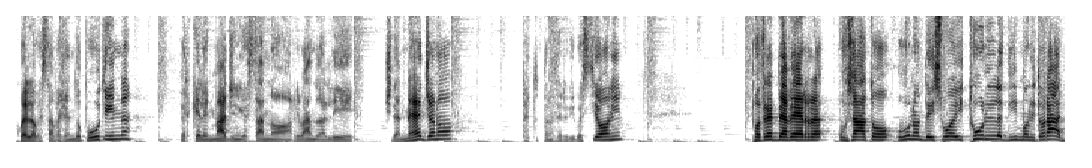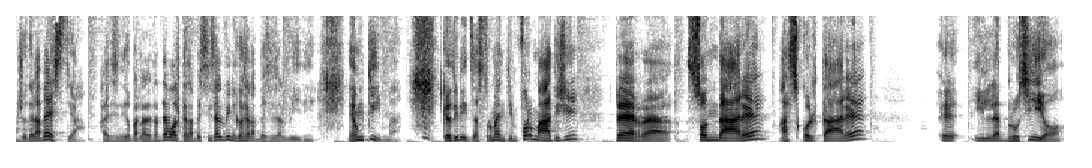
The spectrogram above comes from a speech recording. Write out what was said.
quello che sta facendo Putin, perché le immagini che stanno arrivando da lì ci danneggiano, per tutta una serie di questioni potrebbe aver usato uno dei suoi tool di monitoraggio della bestia. Avete sentito parlare tante volte della bestia Salvini? Cos'è la bestia Salvini? È un team che utilizza strumenti informatici per eh, sondare, ascoltare eh, il brusio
